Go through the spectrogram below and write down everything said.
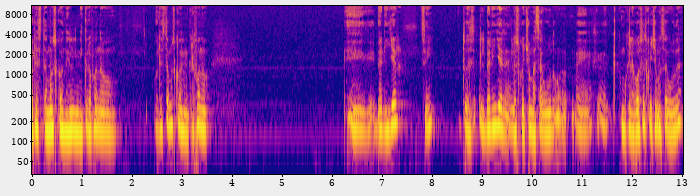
Ahora estamos con el micrófono. Ahora estamos con el micrófono eh, Behringer, ¿sí? Entonces el Behringer lo escucho más agudo, eh, como que la voz se escucha más aguda,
